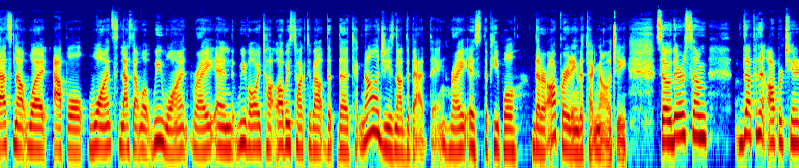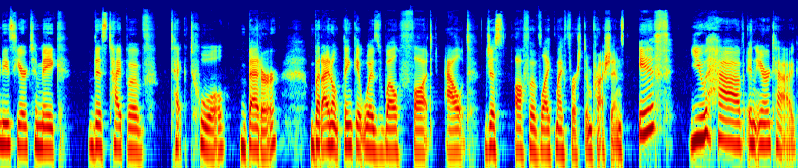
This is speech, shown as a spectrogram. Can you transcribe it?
that's not what Apple wants and that's not what we want, right? And we've always talked always talked about that the technology is not the bad thing, right? It's the people that are operating the technology. So there's some definite opportunities here to make this type of tech tool better, but I don't think it was well thought out just off of like my first impressions. If you have an AirTag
